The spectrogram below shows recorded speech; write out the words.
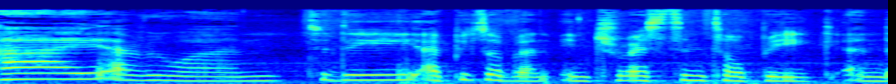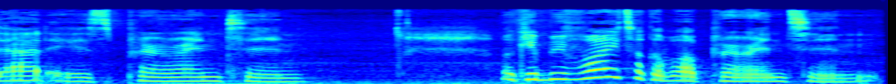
Hi everyone. Today I picked up an interesting topic and that is parenting. Okay, before I talk about parenting,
